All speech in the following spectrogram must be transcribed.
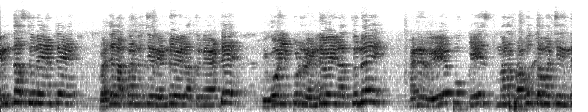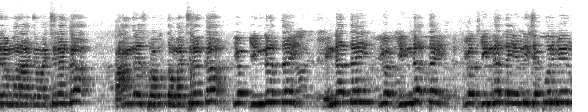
ఎంత వస్తున్నాయి అంటే ప్రజలు అక్కడి నుంచి రెండు వేలు వస్తున్నాయి అంటే ఇగో ఇప్పుడు రెండు వేలు వస్తున్నాయి అని రేపు కేస్ మన ప్రభుత్వం వచ్చి ఇందిరమ్మ రాజ్యం వచ్చినాక కాంగ్రెస్ ప్రభుత్వం వచ్చినాక ఇగో గిన్నెత్తాయి ఎన్నెత్తాయి ఇగో గిన్నెత్తాయి ఇగో గిన్నెత్తాయి ఎన్ని చెప్పురు మీరు?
